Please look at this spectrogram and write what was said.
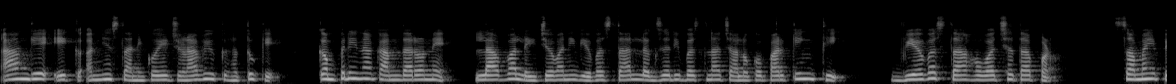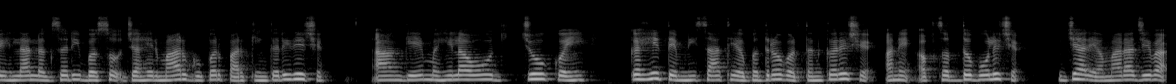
આ અંગે એક અન્ય સ્થાનિકોએ જણાવ્યું હતું કે, કંપનીના કામદારોને લાવવા લઈ જવાની વ્યવસ્થા લક્ઝરી બસના ચાલકો પાર્કિંગથી વ્યવસ્થા હોવા છતાં પણ સમય પહેલાં લક્ઝરી બસો જાહેર માર્ગ ઉપર પાર્કિંગ કરી દે છે. આ અંગે મહિલાઓ જો કંઈ કહે, તેમની સાથે અભદ્ર વર્તન કરે છે અને અપશબ્દો બોલે છે. જ્યારે અમારા જેવા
